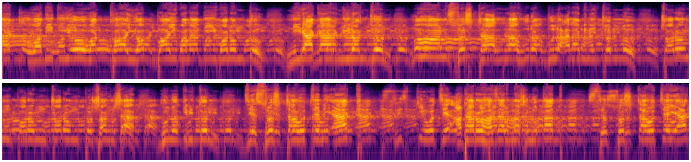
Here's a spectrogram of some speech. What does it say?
এক অদ্বিতীয় অক্ষয় অব্যয় অনাদি অনন্ত নিরাকার নিরঞ্জন মহান স্রষ্টা আল্লাহু রব্বুল আলামিনের জন্য চরম পরম চরম প্রশংসা গুণকীর্তন। যে স্রষ্টা হচ্ছেন এক সৃষ্টি হচ্ছে আঠারো হাজার মখলুকাত স্রষ্টা হচ্ছে এক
